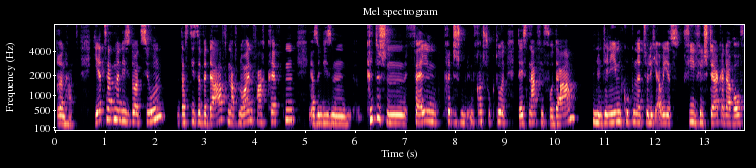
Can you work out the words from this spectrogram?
drin hat. Jetzt hat man die Situation, dass dieser Bedarf nach neuen Fachkräften, also in diesen kritischen Fällen, kritischen Infrastrukturen, der ist nach wie vor da. Die Unternehmen gucken natürlich aber jetzt viel, viel stärker darauf,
